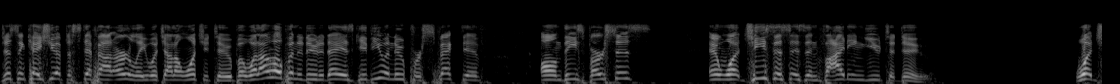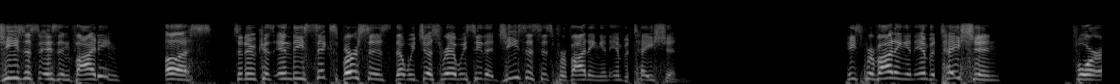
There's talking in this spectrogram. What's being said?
just in case you have to step out early, which I don't want you to, but what I'm hoping to do today is give you a new perspective on these verses and what Jesus is inviting you to do. What Jesus is inviting us to do. Because in these six verses that we just read, we see that Jesus is providing an invitation. He's providing an invitation for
